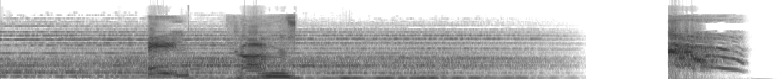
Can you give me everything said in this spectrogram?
Eight comes.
